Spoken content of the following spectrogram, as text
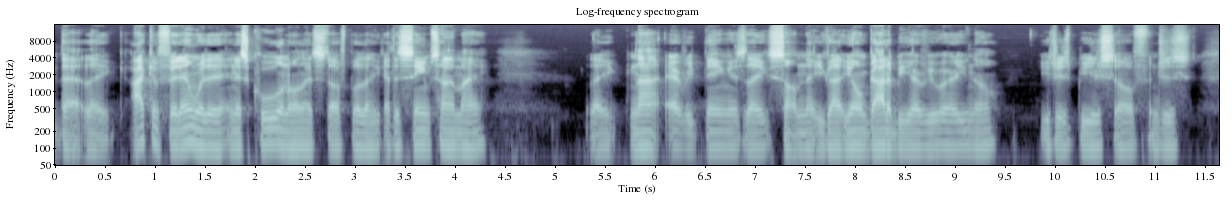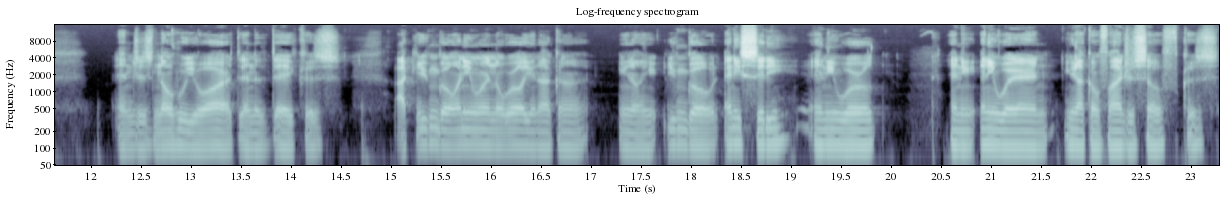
that like I can fit in with it and it's cool and all that stuff. But like at the same time, I like not everything is like something that you got you don't gotta be everywhere you know you just be yourself and just and just know who you are at the end of the day because I can, you can go anywhere in the world you're not gonna you know you, you can go any city any world any anywhere and you're not gonna find yourself because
